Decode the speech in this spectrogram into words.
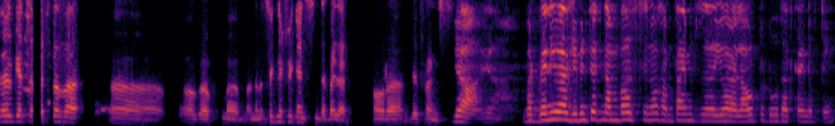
They'll get a better uh, uh, uh, significance in the, by that or uh, difference. yeah, yeah. But when you have limited numbers, you know, sometimes uh, you are allowed to do that kind of thing.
